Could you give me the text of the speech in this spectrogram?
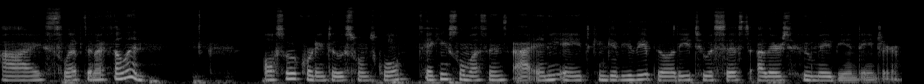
I slipped and I fell in. Also, according to the swim school, taking swim lessons at any age can give you the ability to assist others who may be in danger.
